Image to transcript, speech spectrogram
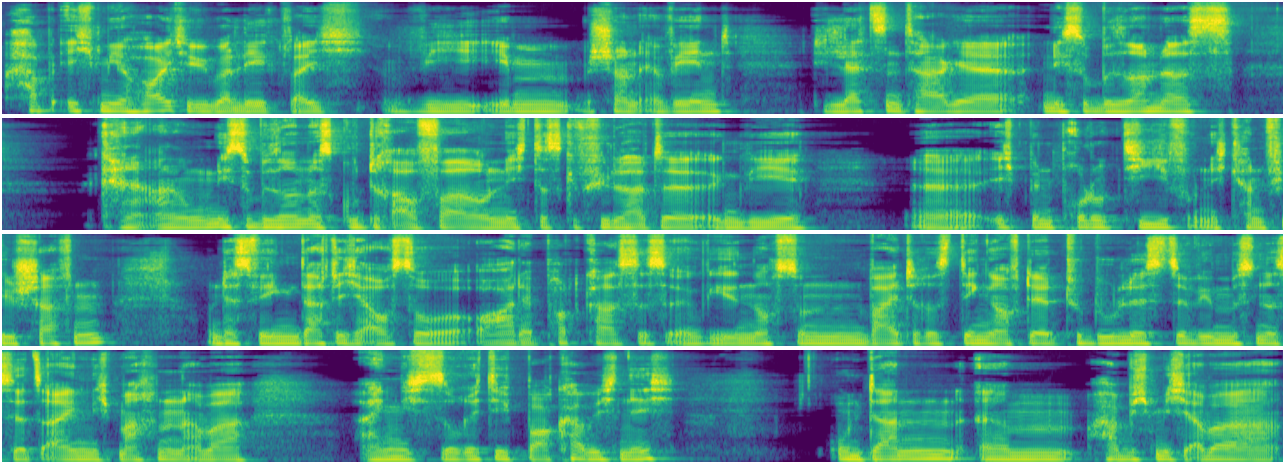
habe ich mir heute überlegt, weil ich, wie eben schon erwähnt, die letzten Tage nicht so besonders, keine Ahnung, nicht so besonders gut drauf war und nicht das Gefühl hatte, irgendwie, äh, ich bin produktiv und ich kann viel schaffen. Und deswegen dachte ich auch so, oh, der Podcast ist irgendwie noch so ein weiteres Ding auf der To-Do-Liste. Wir müssen das jetzt eigentlich machen, aber eigentlich so richtig Bock habe ich nicht. Und dann ähm, habe ich mich aber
